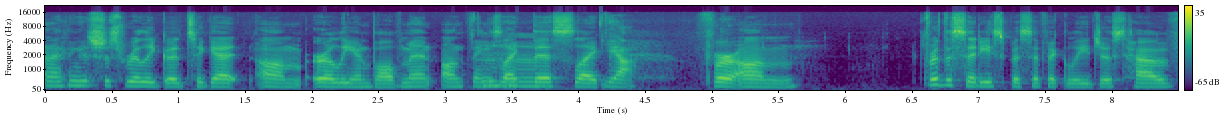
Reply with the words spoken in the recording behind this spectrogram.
and I think it's just really good to get um early involvement on things like Mhm. this. Like yeah. for um for the city specifically, just have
